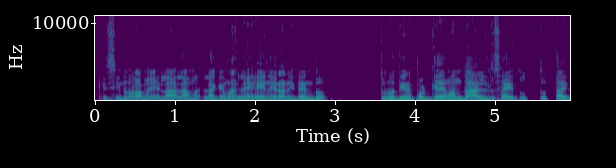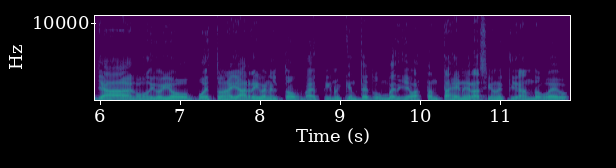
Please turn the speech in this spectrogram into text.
que si no la, la, la, la que más le genera a Nintendo. Tú no tienes por qué demandar, o sea, tú, tú estás ya, como digo yo, puesto allá arriba en el top. A ti no hay quien te tumbe, te llevas tantas generaciones tirando juegos.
